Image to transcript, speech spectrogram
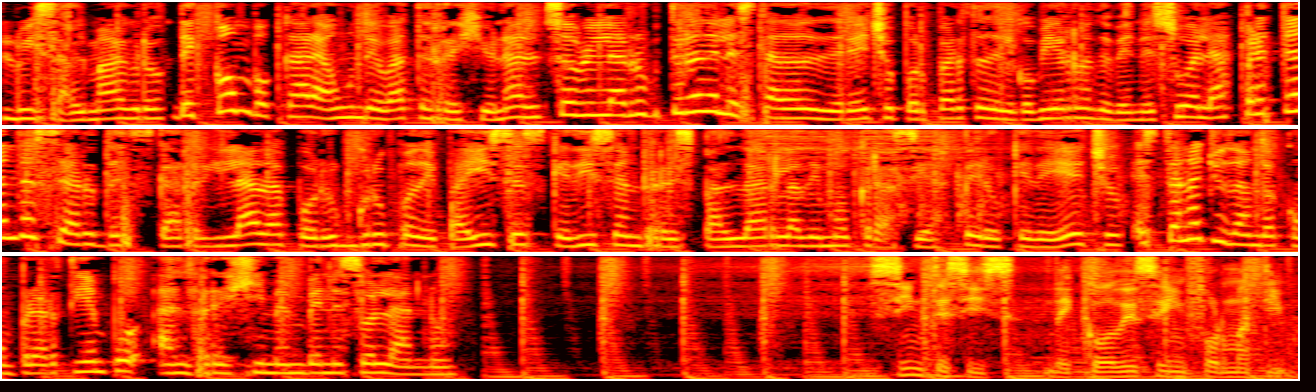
Luis Almagro, de convocar a un debate regional sobre la ruptura del Estado de Derecho por parte del gobierno de Venezuela pretende ser descarrilada por un grupo de países que dicen respaldar la democracia, pero que de hecho están ayudando a comprar tiempo al régimen venezolano. Síntesis de Códice Informativo.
